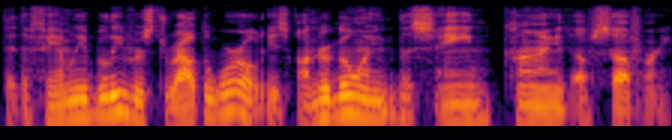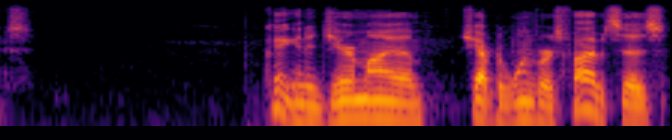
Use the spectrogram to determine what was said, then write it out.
that the family of believers throughout the world is undergoing the same kind of sufferings. Okay, and in Jeremiah chapter 1, verse 5, it says,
